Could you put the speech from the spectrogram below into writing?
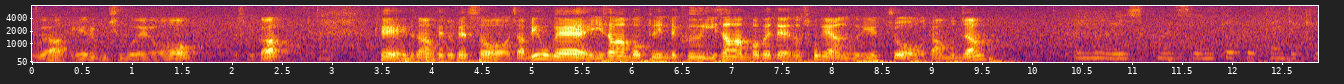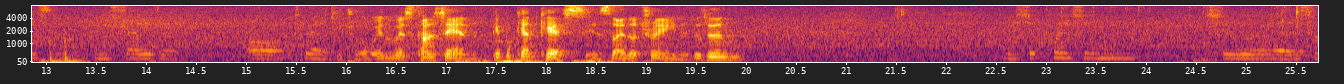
아이고야. 얘를 붙인 거예요. 됐습니까? 오케이. 그 다음 계속해서. 자, 미국의 이상한 법들인데 그 이상한 법에 대해서 소개하는 글이겠죠. 다음 문장. In 그렇죠. In Wisconsin, people can't kiss inside a train. 뜻은 위스콘신 주에서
